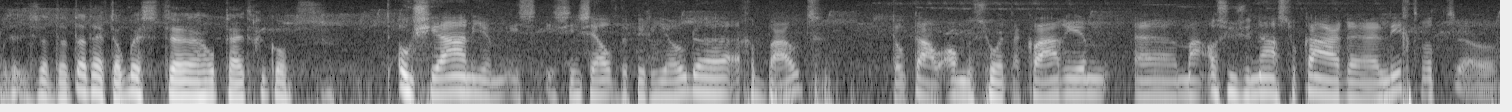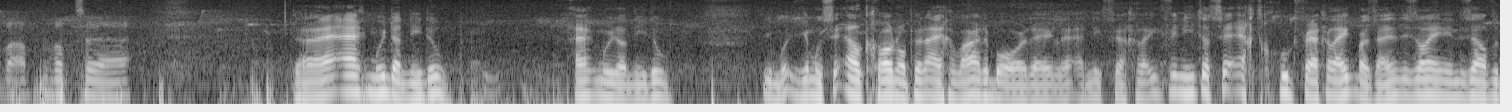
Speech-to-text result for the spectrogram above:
Dus dat, dat, dat heeft ook best eh, een hoop tijd gekost. Het Oceanium is, is in dezelfde periode gebouwd. Totaal ander soort aquarium. Maar als u ze naast elkaar ligt, wat, wat, wat Ja, eigenlijk moet je dat niet doen. Eigenlijk moet je dat niet doen. Je moet, je ze elk gewoon op hun eigen waarde beoordelen en niet vergelijken. Ik vind niet dat ze echt goed vergelijkbaar zijn. Het is alleen in dezelfde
